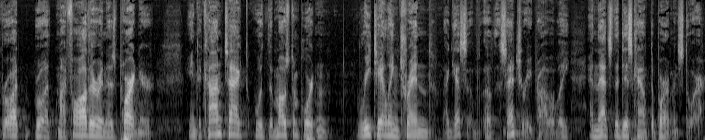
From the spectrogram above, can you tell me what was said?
brought, brought my father and his partner into contact with the most important retailing trend, I guess, of, of, the century probably, and that's the discount department store.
